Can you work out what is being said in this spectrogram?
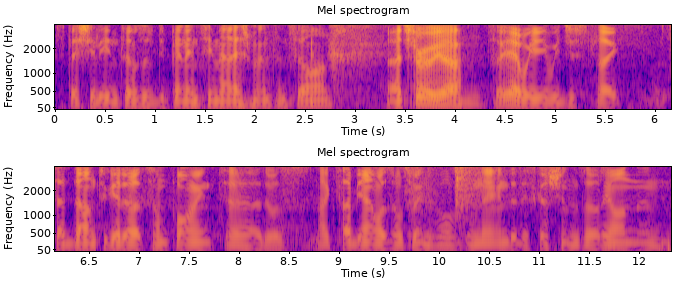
especially in terms of dependency management and so on. That's true. Um, yeah. So yeah, we we just like sat down together at some point. Uh, there was like Fabien was also involved in the in the discussions early on, and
